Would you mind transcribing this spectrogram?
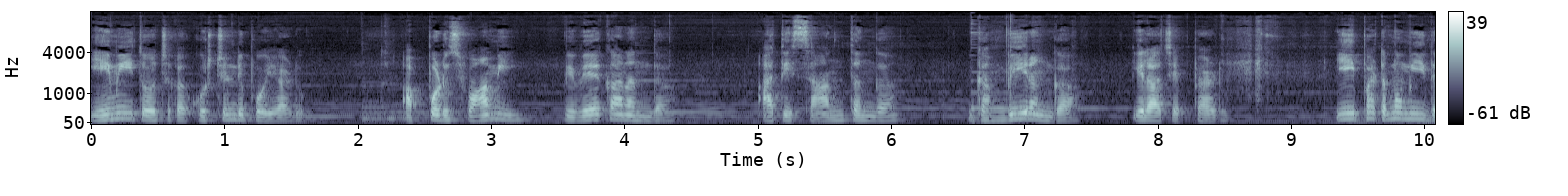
ఏమీ తోచక కూర్చుండిపోయాడు. అప్పుడు స్వామి వివేకానంద అతి శాంతంగా గంభీరంగా ఇలా చెప్పాడు. ఈ పటము మీద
